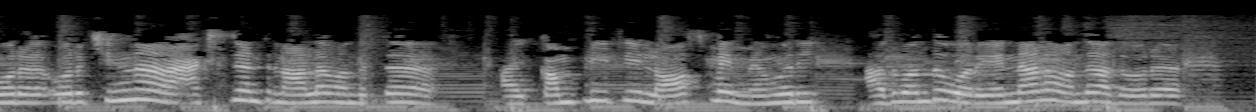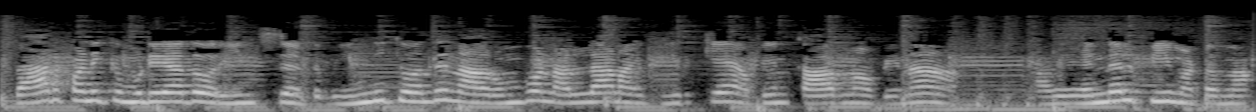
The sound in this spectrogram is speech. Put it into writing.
ஒரு ஒரு சின்ன ஆக்சிடென்ட்னால வந்துட்டு I completely loss my memory அது வந்து ஒரு என்னால வந்து அது ஒரு வேர் பண்ணிக்க முடியாத ஒரு இன்சிடென்ட் இன்னைக்கு வந்து நான் ரொம்ப நல்லா நான் இப்ப இருக்கேன் அப்படின்னு காரணம் அப்படின்னா அது என்எல்பி மட்டும்தான்.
